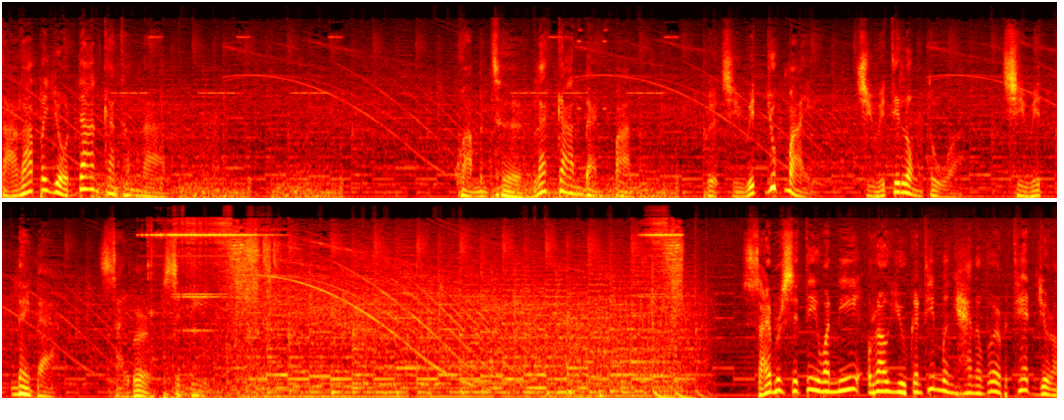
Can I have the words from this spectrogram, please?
สาระประโยชน์ด้านการทำงาน ความบันเทิงและการแบ่งปัน เพื่อชีวิตยุคใหม่ ชีวิตที่ลงตัว ชีวิตในแบบ Cyber City Cyber City วันนี้เราอยู่กันที่เมืองแฮนโนเวอร์ประเทศเยอร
